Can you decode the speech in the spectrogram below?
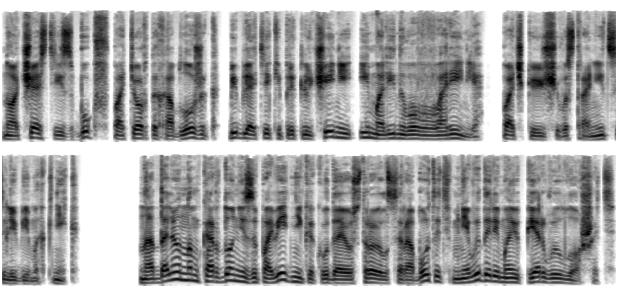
но отчасти из букв, потертых обложек, библиотеки приключений и малинового варенья, пачкающего страницы любимых книг. На отдаленном кордоне заповедника, куда я устроился работать, мне выдали мою первую лошадь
